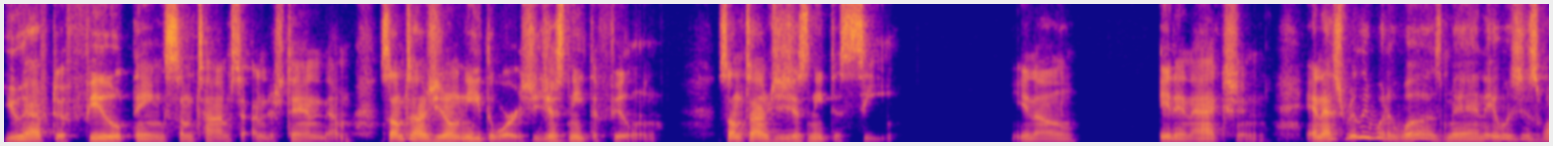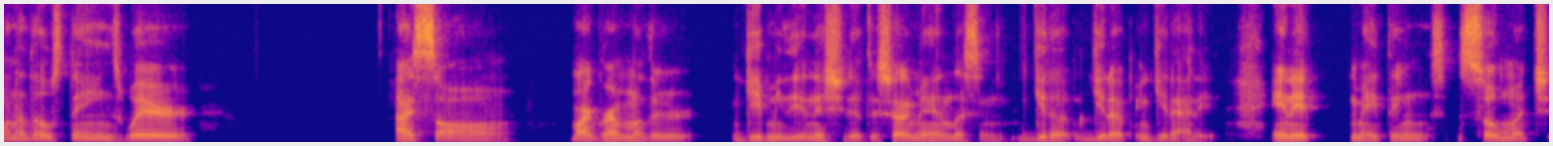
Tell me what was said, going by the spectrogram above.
You have to feel things sometimes to understand them. Sometimes you don't need the words, you just need the feeling. Sometimes you just need to see, you know, it in action. And that's really what it was, man. It was just one of those things where I saw my grandmother give me the initiative to say, man, listen, get up, get up, and get at it. And it made things so much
